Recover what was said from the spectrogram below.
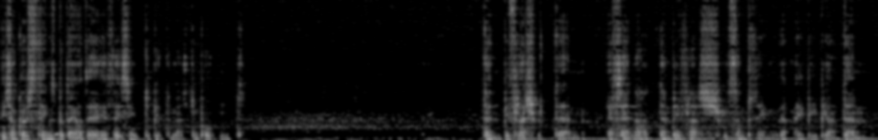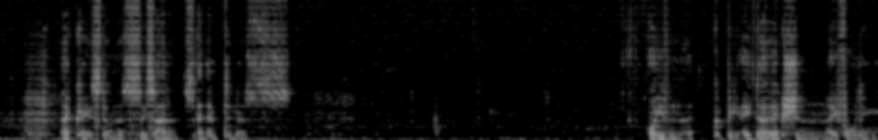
These are gross things, but they are there if they seem to be the most important. then be flush with them. If they're not, then be flush with something that may be beyond them, like a stillness, a silence, an emptiness. Or even it could be a direction, a falling,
